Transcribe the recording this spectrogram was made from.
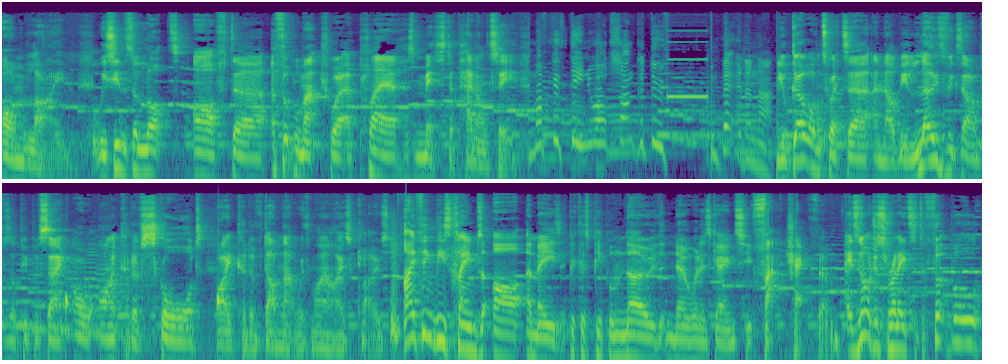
online. We see this a lot after a football match where a player has missed a penalty. My 15 year old son could do better than that. You'll go on Twitter and there'll be loads of examples of people saying, Oh, I could have scored, I could have done that with my eyes closed. I think these claims are amazing because people know that no one is going to fact check them. It's not just related to football,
